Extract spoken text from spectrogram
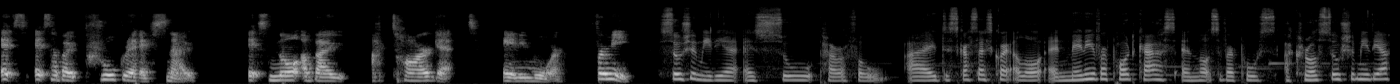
it's it's about progress now. It's not about a target anymore for me. Social media is so powerful. I discuss this quite a lot in many of our podcasts and lots of our posts across social media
